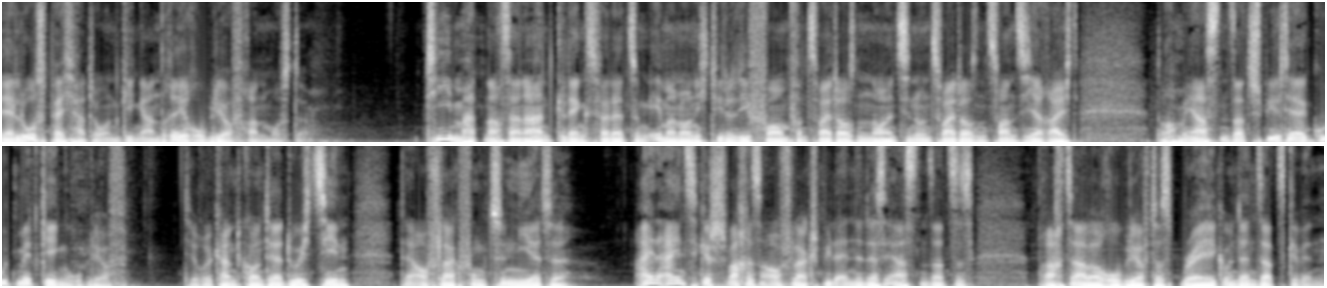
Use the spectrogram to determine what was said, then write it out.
der Lospech hatte und gegen Andrei Rublev ran musste. Thiem hat nach seiner Handgelenksverletzung immer noch nicht wieder die Form von 2019 und 2020 erreicht. Doch im ersten Satz spielte er gut mit gegen Rublev. Die Rückhand konnte er durchziehen, der Aufschlag funktionierte. Ein einziges schwaches Aufschlagspiel Ende des ersten Satzes brachte aber Rublev das Break und den Satzgewinn.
